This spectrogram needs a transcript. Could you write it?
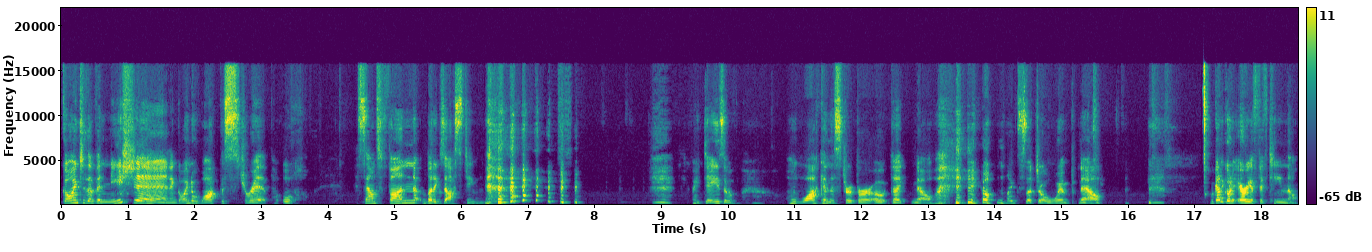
Going to the Venetian and going to walk the strip. Oh, sounds fun, but exhausting. My days of walking the stripper. Oh, like, no. I'm like such a wimp now. We got to go to Area 15, though.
